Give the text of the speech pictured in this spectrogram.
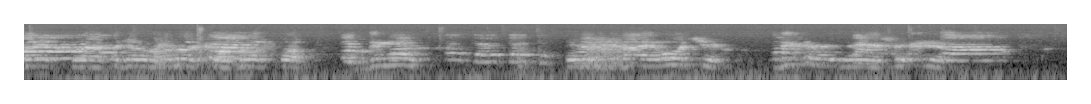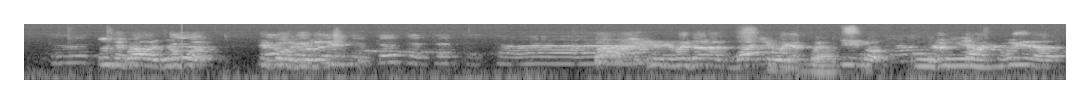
перед стадіоном Городського просто в диму, і розглядає очі, дихає швидше. Тут зібралась група кількох журналістів. Ми зараз бачимо, як постійно людська хвиля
